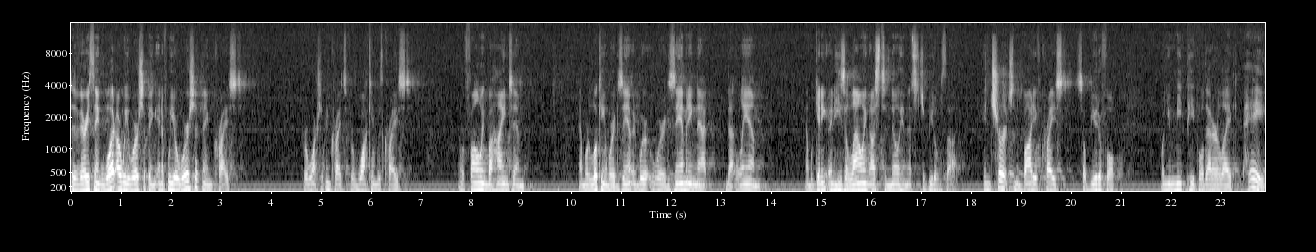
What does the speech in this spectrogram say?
to the very thing what are we worshiping? And if we are worshiping Christ, if we're worshiping Christ, if we're walking with Christ, and we're following behind him, and we're looking and we're, exam- we're, we're examining that, that lamb, and we're getting and he's allowing us to know him. That's such a beautiful thought. In church, in the body of Christ, so beautiful when you meet people that are like, hey,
